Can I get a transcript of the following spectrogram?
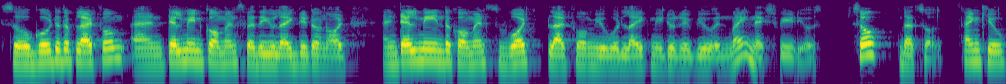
So go to the platform and tell me in comments whether you liked it or not and tell me in the comments what platform you would like me to review in my next videos. So that's all. Thank you.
